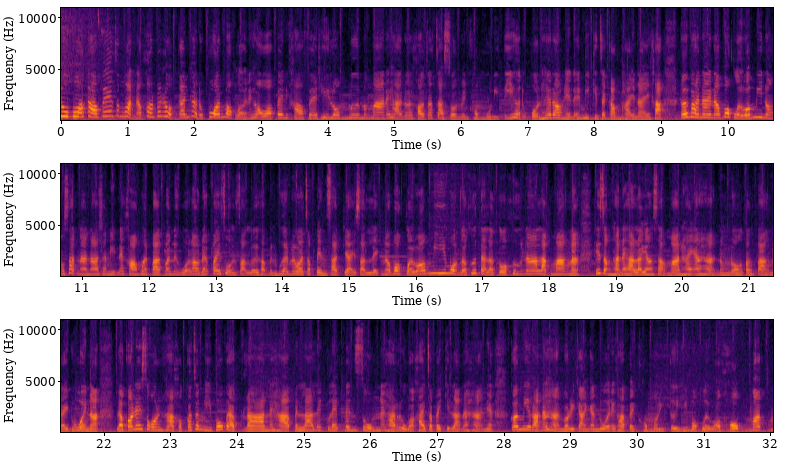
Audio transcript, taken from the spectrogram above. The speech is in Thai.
ดูบัวคาเฟ่จังหวัดนครปฐมกันค่ะทุกคนบอกเลยนะคะว่าเป็นคาเฟ่ที่ลมลื่นมากๆนะคะโดยเขาจะจัดโซนเป็นคอมมูนิตี้ค่ะทุกคนให้เราเนี่ยได้มีกิจกรรมภายในค่ะ โดยภายในนะบอกเลยว่ามีน้องสัตว์นานาชนิดนะคะเหมือนปาประหนึ่งว่าเราได้ไปสวนสัตว์เลยค่ะเพื่อนๆไม่ว่าจะเป็นสัตว์ใหญ่สัตว์เล็กนะบอกเลยว่ามีหมดแล้วคือแต่ละตัวคือน่ารักมากนะ ที่สำคัญนะคะเรายังสามารถให้อาหารน้องๆต่างๆ ได้ด้วยนะ แล้วก็ในโซนค่ะเขาก็จะมีพวกแบบร้านนะคะ เป็นร้านเล็ก ๆ เป็นซุ้มนะคะ หรือว่าใครจะไปกินร้านอาหารเนี่ยก็มีร้านอาหารบริการกันด้วยนะคะเป็นคอมมูนิตี้ที่บอกเลยว่าครบ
